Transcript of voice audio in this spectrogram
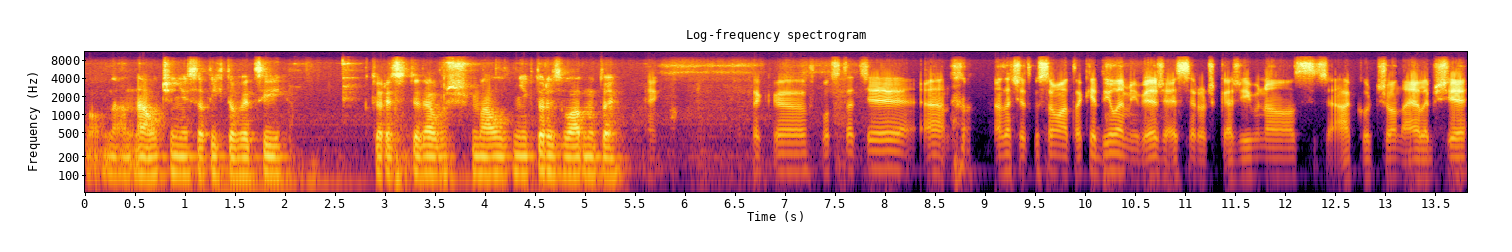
na naučenie sa týchto vecí, ktoré si teda už mal niektoré zvládnuté. Tak e, v podstate na začiatku som mal také dilemy, vieš, že SROčka, živnosť, ako čo najlepšie.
